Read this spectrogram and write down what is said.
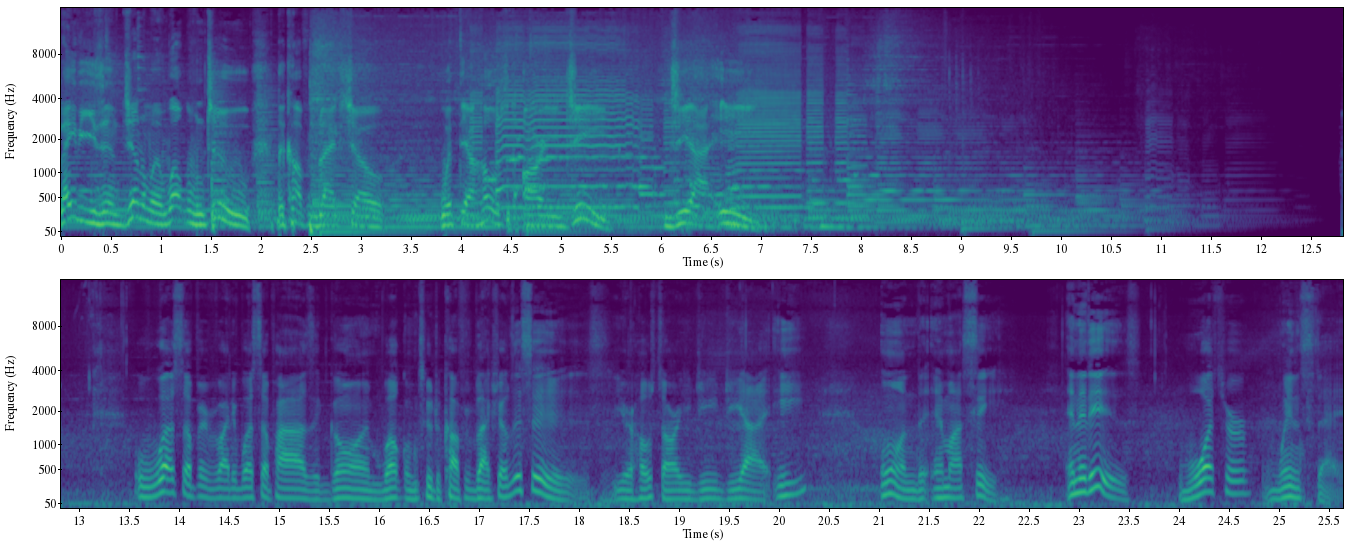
Ladies and gentlemen, welcome to the Coffee Black Show with your host, R-E-G, G-I-E. What's up, everybody? What's up? How's it going? Welcome to the Coffee Black Show. This is your host, R-E-G-G-I-E, on the MIC. And it is Water Wednesday.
